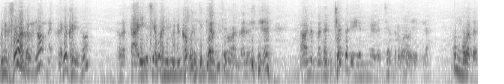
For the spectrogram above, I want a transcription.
મને સેવા કરું છો? મેં ખરેખરી છો હવે તારી સેવાની મને ખબર છે કેમ સેવા કરે આને બધા છેતરી એને મેળે છેતરવા આવે એટલે. કુંભોદર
